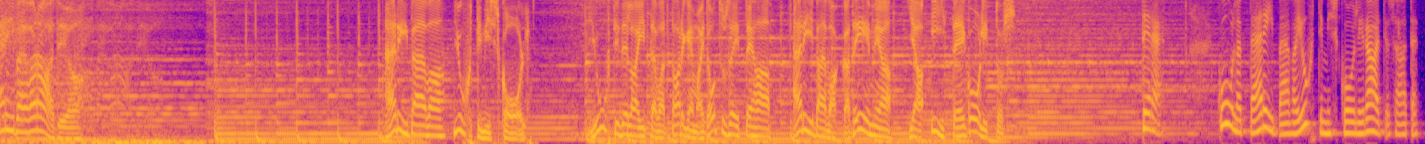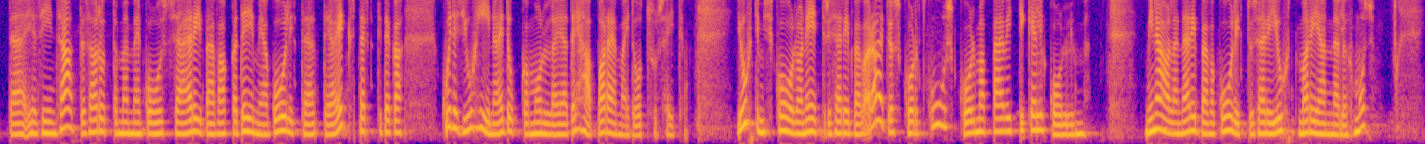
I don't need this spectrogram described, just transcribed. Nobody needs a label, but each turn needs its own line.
Äripäevaraadio.
Äripäeva juhtimiskool. juhtidel aitavad targemaid otsuseid teha Äripäeva Akadeemia ja IT-koolitus.
tere kuulate Äripäeva juhtimiskooli raadiosaadet ja siin saates arutame me koos Äripäeva Akadeemia koolitajate ja ekspertidega, kuidas juhina edukam olla ja teha paremaid otsuseid. Juhtimiskool on eetris Äripäeva raadios kord kuus kolmapäeviti kell kolm. mina olen Äripäeva koolitusäri juht Mari-Anne Lõhmus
